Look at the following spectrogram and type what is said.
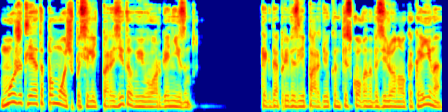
может ли это помочь поселить паразитов в его организм. Когда привезли партию конфискованного зеленого кокаина,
